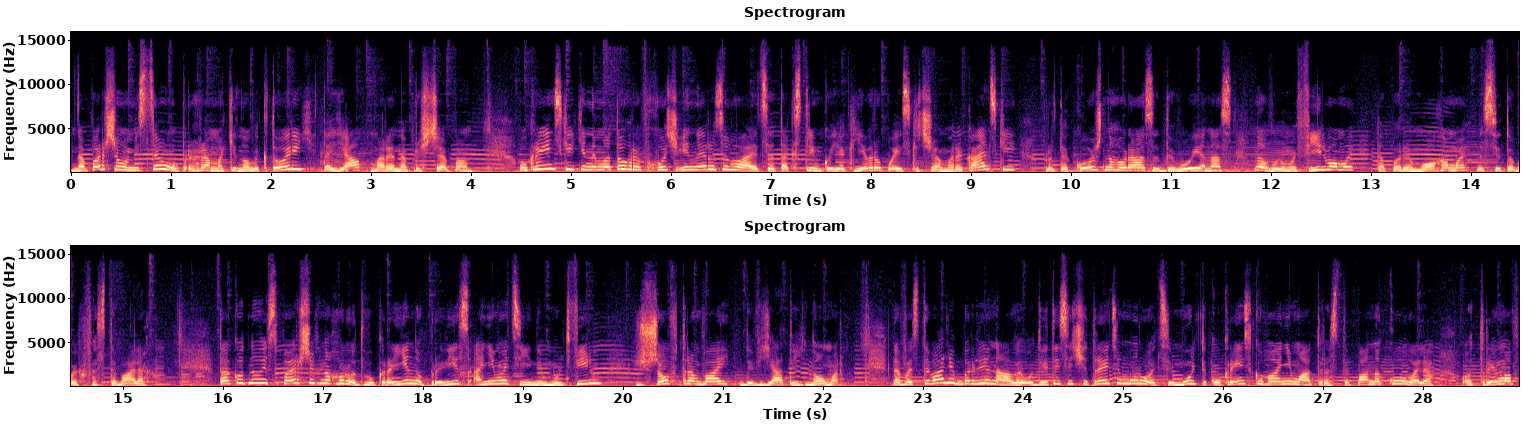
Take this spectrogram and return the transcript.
На першому місцевому програма Кінолекторій та я Марина Прищепа. Український кінематограф, хоч і не розвивається так стрімко, як європейський чи американський, проте кожного разу дивує нас новими фільмами та перемогами на світових фестивалях. Так, одну із перших нагород в Україну привіз анімаційний мультфільм Йшов трамвай, дев'ятий номер. На фестивалі Берлінале у 2003 році мультик українського аніматора Степана Коваля отримав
